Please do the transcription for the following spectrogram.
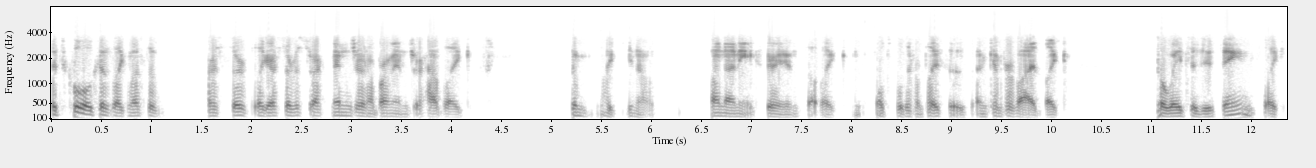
it's cool because like most of our serv, like our service direct manager and our bar manager have like some like, you know, fine dining experience at like multiple different places and can provide like the way to do things, like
